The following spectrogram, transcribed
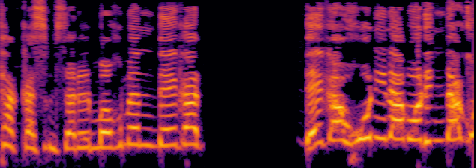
닭가슴살을 먹으면 내가 내가 혼이 나 버린다고.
